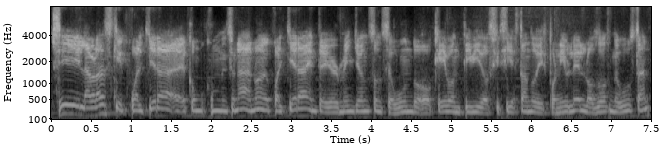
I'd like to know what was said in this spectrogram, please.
Sí, la verdad es que cualquiera, eh, como, mencionaba, ¿no? Cualquiera entre Jermaine Johnson segundo o Kevin Tibido, si sigue estando disponible, los dos me gustan.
